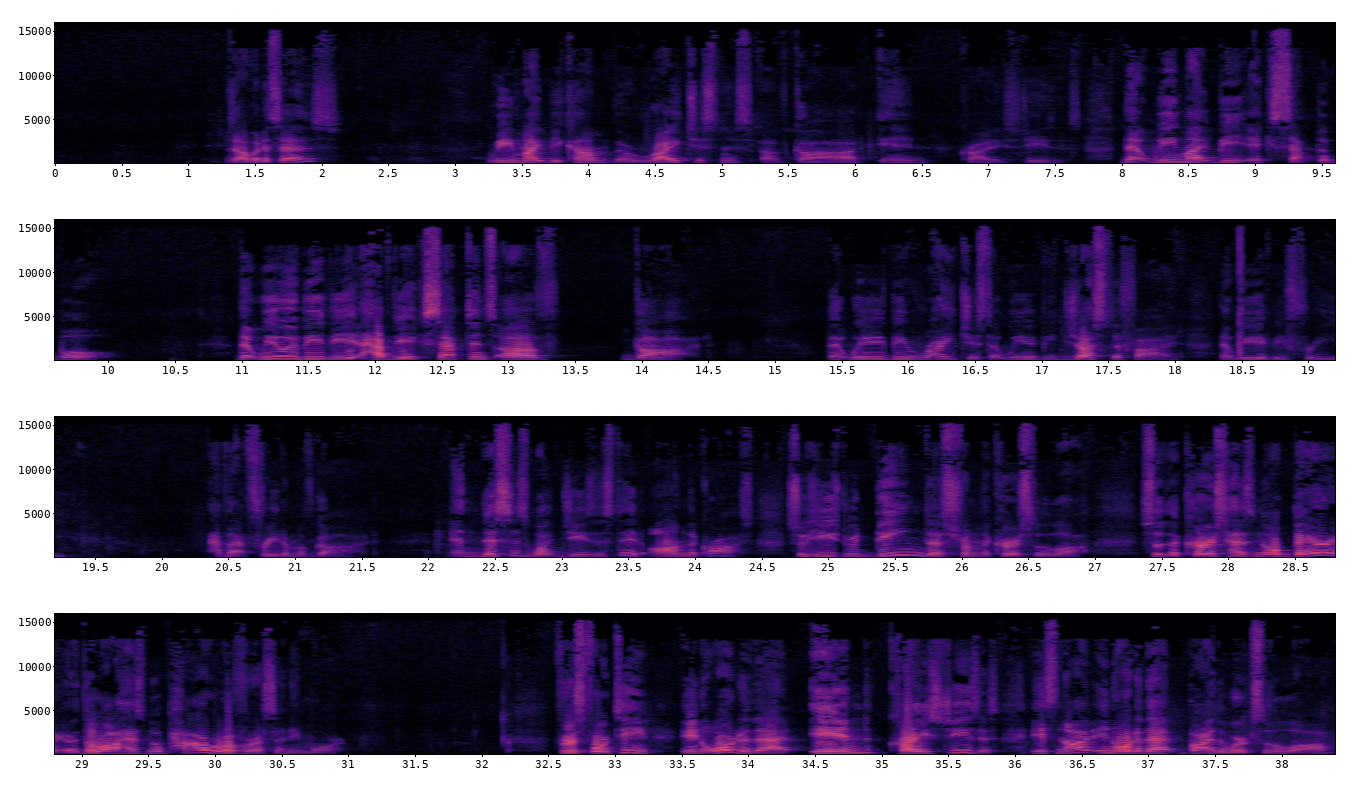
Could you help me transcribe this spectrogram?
Is that what it says? We might become the righteousness of God in Christ Jesus. That we might be acceptable. That we would be the, have the acceptance of God. That we would be righteous. That we would be justified. That we would be freed have that freedom of God. And this is what Jesus did on the cross. So he's redeemed us from the curse of the law. So the curse has no barrier, the law has no power over us anymore. Verse 14, in order that in Christ Jesus. It's not in order that by the works of the law.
